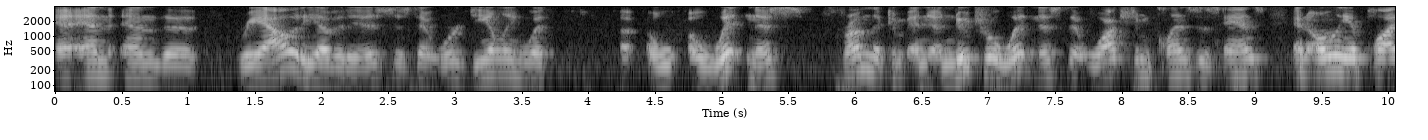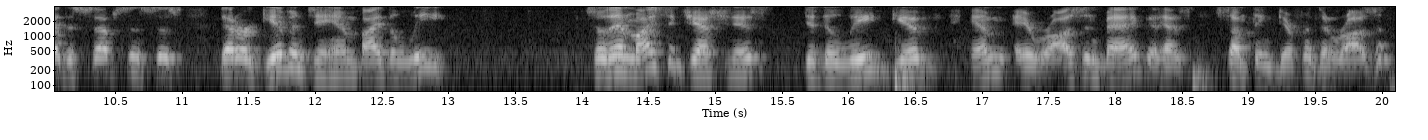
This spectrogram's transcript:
And and, and the reality of it is is that we're dealing with a, a, a witness from the and a neutral witness that watched him cleanse his hands and only apply the substances that are given to him by the league. So then my suggestion is did the league give him a rosin bag that has something different than rosin?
